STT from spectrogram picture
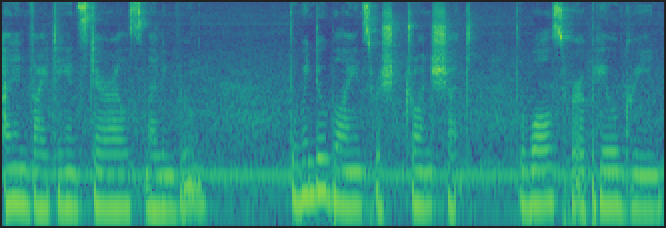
uninviting, and sterile smelling room. The window blinds were drawn shut. The walls were a pale green,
